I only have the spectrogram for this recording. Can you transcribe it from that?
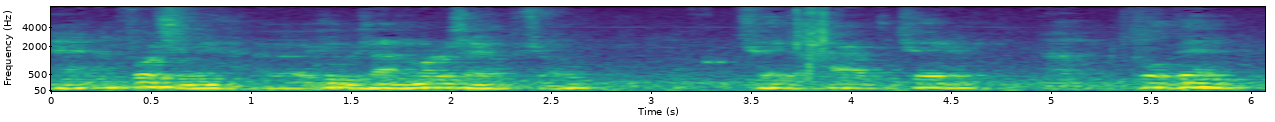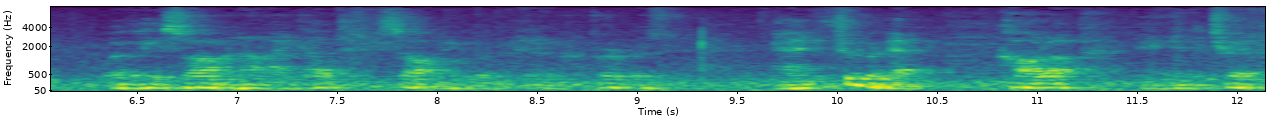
And unfortunately, uh, he was on a motorcycle patrol, trailer, car with the trailer, uh, pulled in, whether he saw him or not, I doubt that he saw me, but he did it on purpose. And the trooper got caught up in, in the trailer,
